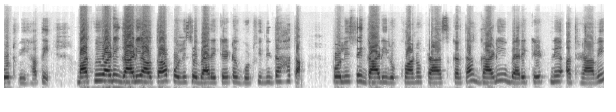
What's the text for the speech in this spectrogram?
ગોઠવી હતી. બાતમીવાળી ગાડી આવતા પોલીસે બેરિકેડ ગોઠવી દીધા હતા. પોલીસે ગાડી રોકવાનો પ્રયાસ કરતા ગાડી બેરિકેડને અથડાવી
